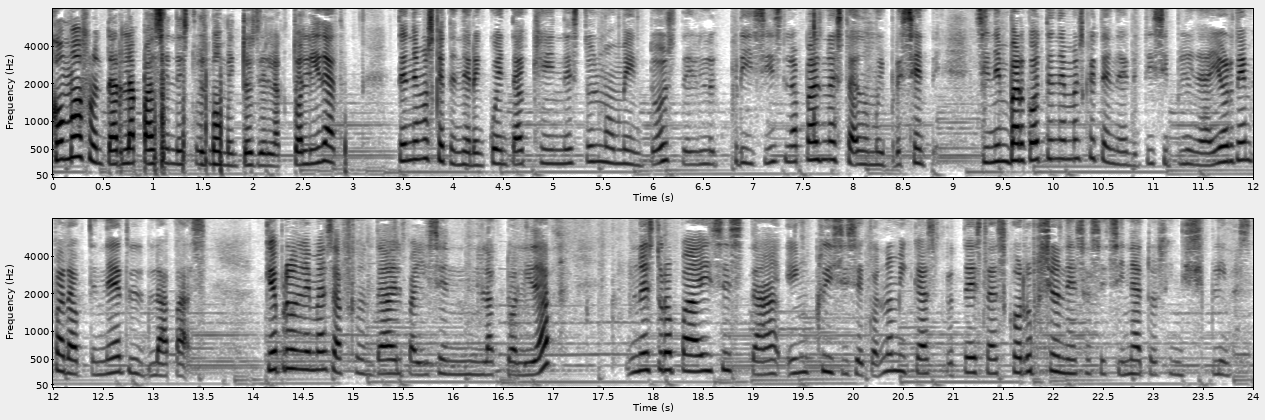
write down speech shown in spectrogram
¿Cómo afrontar la paz en estos momentos de la actualidad? Tenemos que tener en cuenta que en estos momentos de la crisis la paz no ha estado muy presente. Sin embargo, tenemos que tener disciplina y orden para obtener la paz. ¿Qué problemas afronta el país en la actualidad? Nuestro país está en crisis económicas, protestas, corrupciones, asesinatos, indisciplinas,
